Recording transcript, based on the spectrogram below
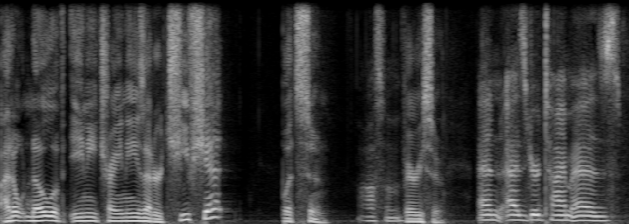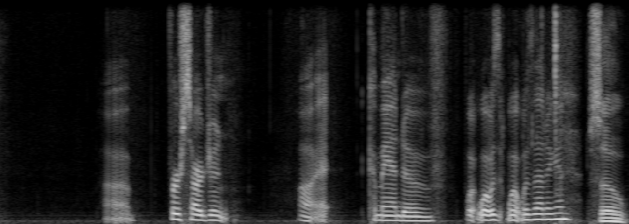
I don't know of any trainees that are chiefs yet, but soon, Awesome. very soon. And as your time as uh, first sergeant, uh, command of what, what was what was that again? So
